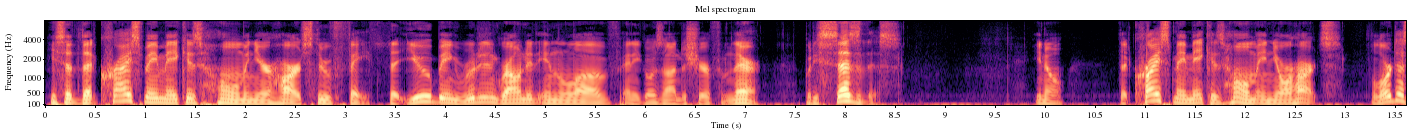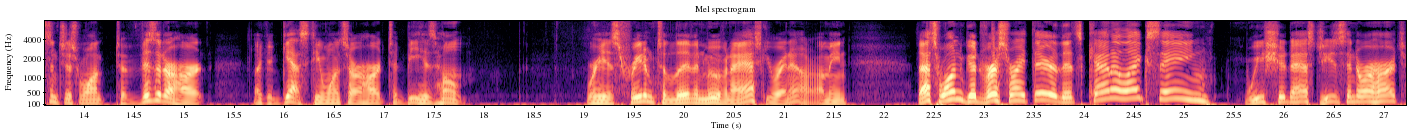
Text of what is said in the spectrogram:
He said that Christ may make his home in your hearts through faith, that you being rooted and grounded in love, and he goes on to share from there. But he says this, you know, that Christ may make his home in your hearts. The Lord doesn't just want to visit our heart like a guest, he wants our heart to be his home, where he has freedom to live and move. And I ask you right now, I mean, that's one good verse right there that's kind of like saying we should ask Jesus into our heart.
